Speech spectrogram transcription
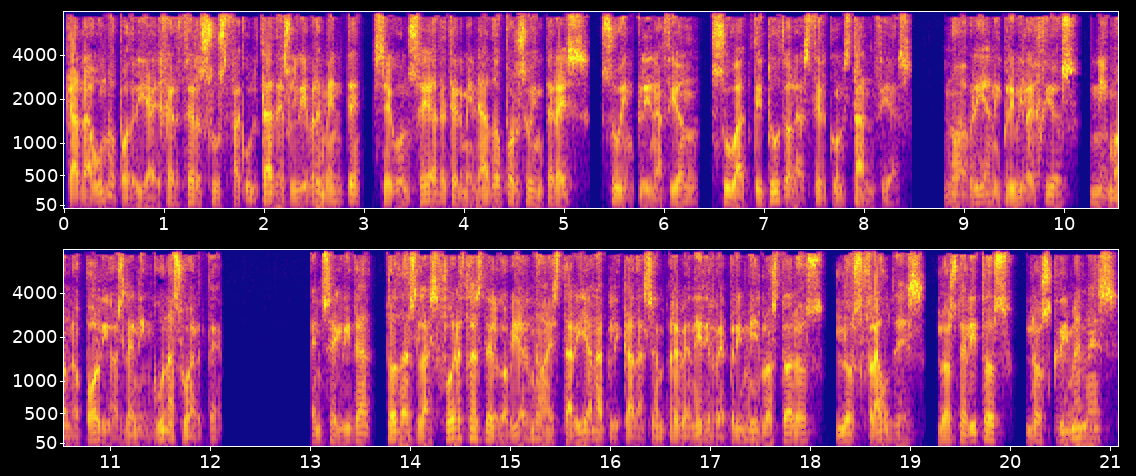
Cada uno podría ejercer sus facultades libremente, según sea determinado por su interés, su inclinación, su actitud o las circunstancias. No habría ni privilegios, ni monopolios de ninguna suerte. Enseguida, todas las fuerzas del gobierno estarían aplicadas en prevenir y reprimir los toros, los fraudes, los delitos, los crímenes,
